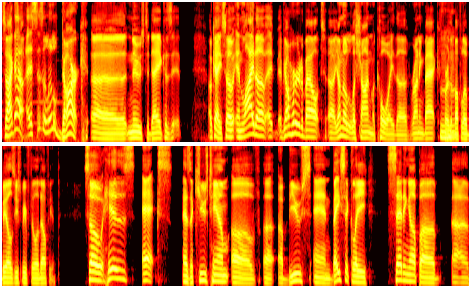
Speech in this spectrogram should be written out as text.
So I got this is a little dark uh, news today because it. Okay, so in light of, eh, have y'all heard about? Uh, y'all know LeSean McCoy, the running back for the Mhm. Buffalo Bills, used to be for Philadelphia. So his ex has accused him of uh, abuse and basically setting up a. Uh,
